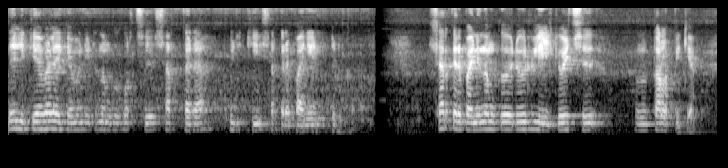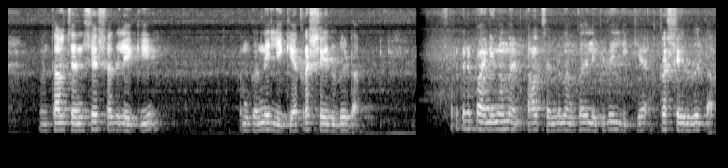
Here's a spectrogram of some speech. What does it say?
നെല്ലിക്ക വിളയിക്കാൻ വേണ്ടിയിട്ട് നമുക്ക് കുറച്ച് ശർക്കര ഉരുക്കി ശർക്കര പനി എടുക്കാം. ശർക്കര പനി നമുക്ക് ഒരു ഉരുളിയിലേക്ക് വെച്ച് ഒന്ന് തിളപ്പിക്കാം. തിളച്ചതിന് ശേഷം അതിലേക്ക് നമുക്ക് നെല്ലിക്ക ക്രഷ് ചെയ്തത് ഇടാം. ശർക്കര പനി നന്നായിട്ട് നമുക്ക് അതിലേക്ക് നെല്ലിക്ക ക്രഷ് ചെയ്തത് കിട്ടാം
